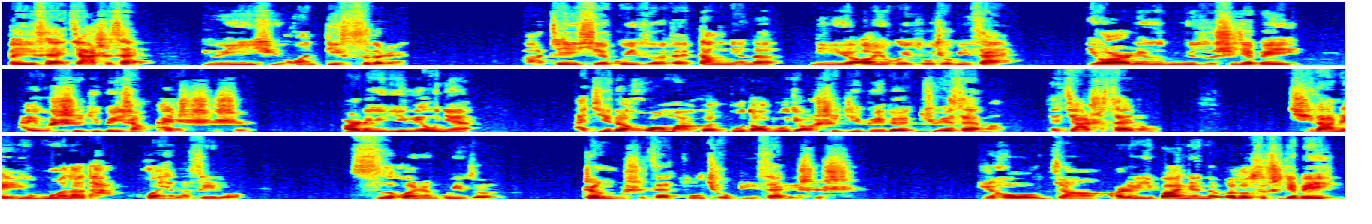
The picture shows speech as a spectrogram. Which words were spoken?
杯赛、加时赛允许换第四个人，啊，这些规则在当年的里约奥运会足球比赛、U20 女子世界杯还有世俱杯上开始实施。2016年，还记得皇马和鹿岛鹿角世俱杯的决赛吗？在加时赛中，齐达内用莫拉塔换下了 C 罗，四换人规则正式在足球比赛里实施。之后，像2018年的俄罗斯世界杯、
